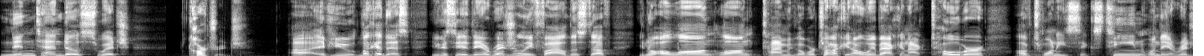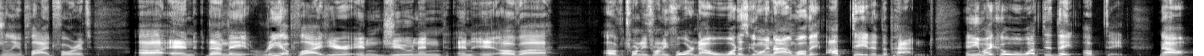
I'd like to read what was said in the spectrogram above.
Nintendo Switch cartridge. Uh, if you look at this, you can see that they originally filed this stuff, you know, a long, long time ago. We're talking all the way back in October of 2016 when they originally applied for it, uh, and then they reapplied here in June and, and, and of uh, of 2024. Now, what is going on? Well, they updated the patent, and you might go, well, what did they update? Now,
